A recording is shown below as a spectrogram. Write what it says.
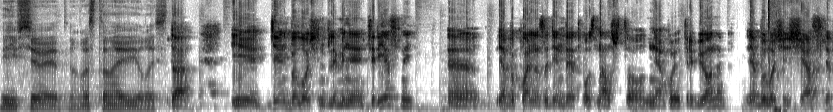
И все это восстановилось. Да. И день был очень для меня интересный. Э, я буквально за день до этого узнал, что у меня будет ребенок. Я был очень счастлив.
